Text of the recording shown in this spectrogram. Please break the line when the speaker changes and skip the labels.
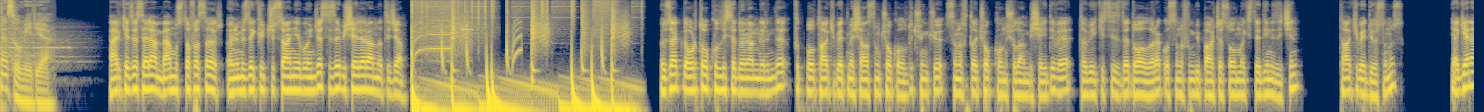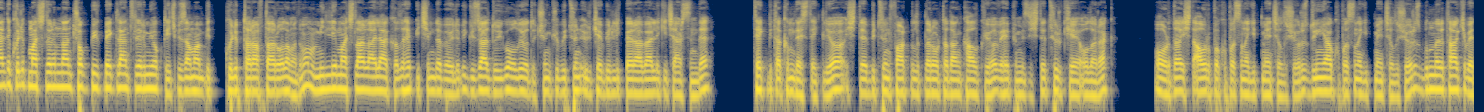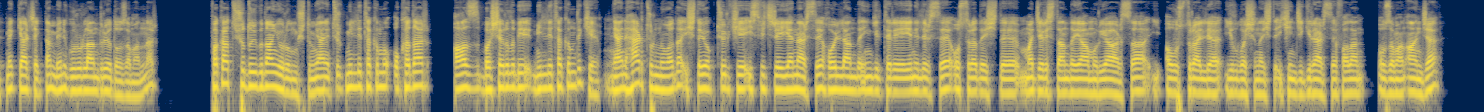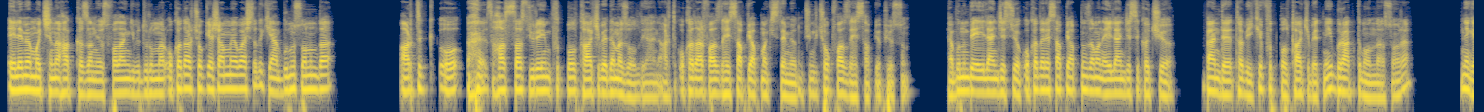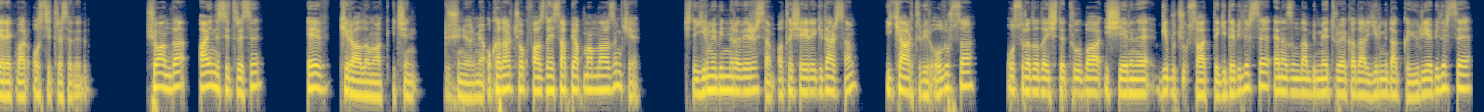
Castle Media.
Herkese selam ben Mustafa Sağır. Önümüzdeki 300 saniye boyunca size bir şeyler anlatacağım. Özellikle ortaokul lise dönemlerinde futbol takip etme şansım çok oldu. Çünkü sınıfta çok konuşulan bir şeydi ve tabii ki siz de doğal olarak o sınıfın bir parçası olmak istediğiniz için takip ediyorsunuz. Ya genelde kulüp maçlarından çok büyük beklentilerim yoktu. Hiçbir zaman bir kulüp taraftarı olamadım ama milli maçlarla alakalı hep içimde böyle bir güzel duygu oluyordu. Çünkü bütün ülke birlik beraberlik içerisinde tek bir takım destekliyor. İşte bütün farklılıklar ortadan kalkıyor ve hepimiz işte Türkiye olarak orada işte Avrupa Kupası'na gitmeye çalışıyoruz. Dünya Kupası'na gitmeye çalışıyoruz. Bunları takip etmek gerçekten beni gururlandırıyordu o zamanlar. Fakat şu duygudan yorulmuştum. Yani Türk milli takımı o kadar az başarılı bir milli takımdı ki. Yani her turnuvada işte yok Türkiye İsviçre'yi yenerse, Hollanda İngiltere'ye yenilirse, o sırada işte Macaristan'da yağmur yağarsa, Avustralya yılbaşına işte ikinci girerse falan o zaman anca eleme maçına hak kazanıyoruz falan gibi durumlar o kadar çok yaşanmaya başladı ki yani bunun sonunda artık o hassas yüreğim futbol takip edemez oldu yani. Artık o kadar fazla hesap yapmak istemiyordum. Çünkü çok fazla hesap yapıyorsun. Ya bunun bir eğlencesi yok. O kadar hesap yaptığın zaman eğlencesi kaçıyor. Ben de tabii ki futbol takip etmeyi bıraktım ondan sonra. Ne gerek var o strese dedim. Şu anda aynı stresi ev kiralamak için düşünüyorum. Ya o kadar çok fazla hesap yapmam lazım ki. İşte 20 bin lira verirsem Ataşehir'e gidersem 2 artı 1 olursa o sırada da işte Tuğba iş yerine bir buçuk saatte gidebilirse en azından bir metroya kadar 20 dakika yürüyebilirse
